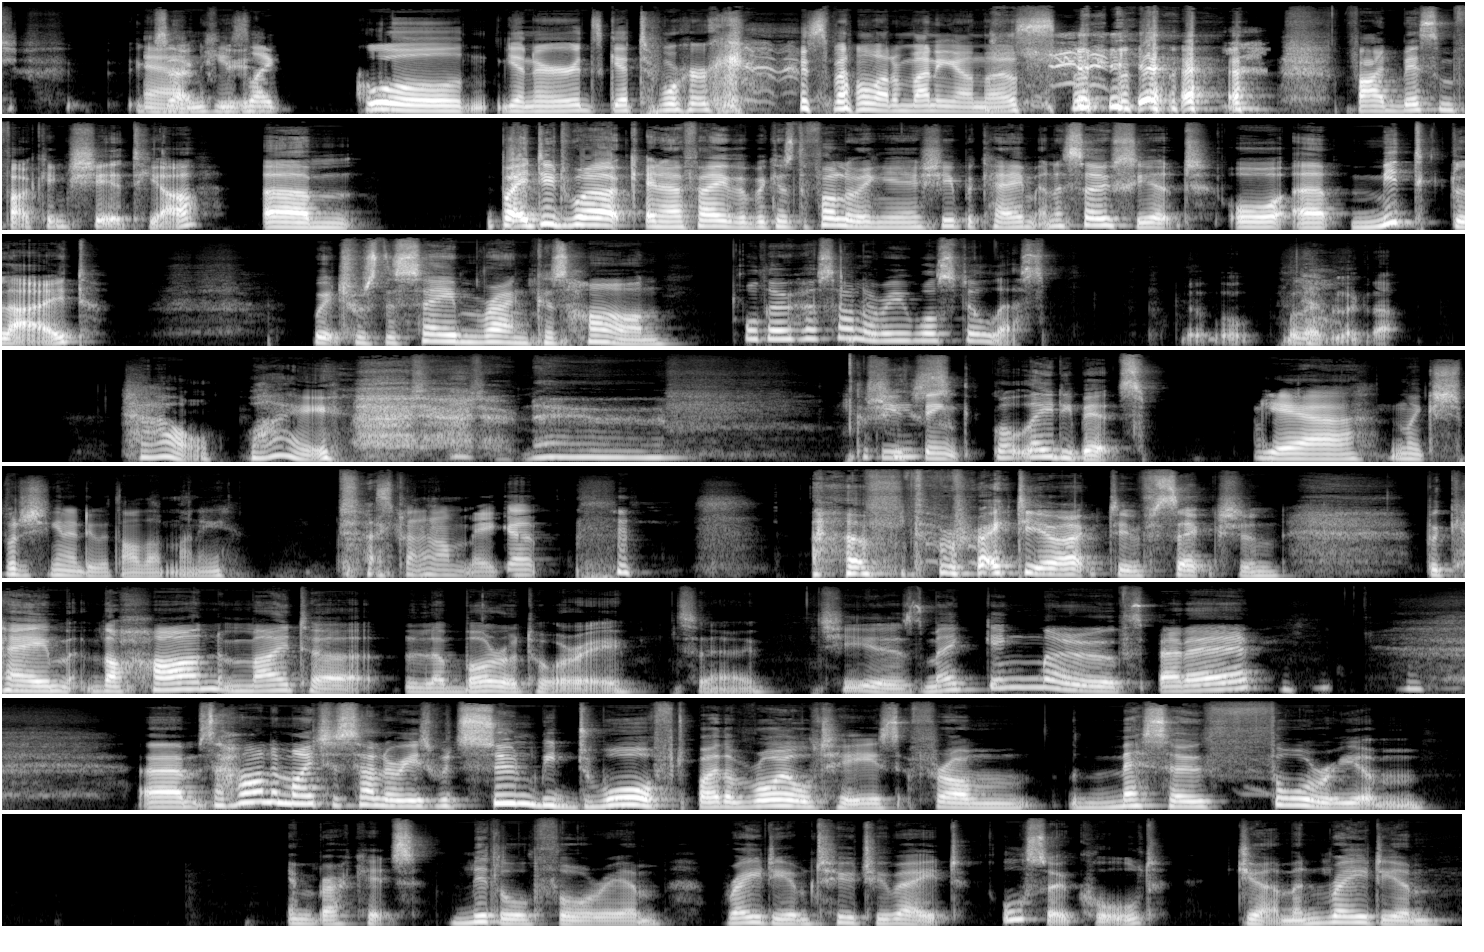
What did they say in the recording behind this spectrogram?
Yes, And he's like, cool, you nerds, get to work. I spent a lot of money on this. yeah. Find me some fucking shit, yeah. Um, but it did work in her favour because the following year she became an associate or a Mitglied, which was the same rank as Hahn, although her salary was still less. We'll, we'll overlook that. How? Why? I don't know. Because she's think- got lady bits. Yeah, like, sh- what is she going to do with all that money? Spend it on makeup? um, the radioactive section became the Hahn Meiter Laboratory. So she is making moves, baby. Um, so Hahn and Meiter's salaries would soon be dwarfed by the royalties from mesothorium, in brackets, middle thorium, radium 228, also called German radium.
